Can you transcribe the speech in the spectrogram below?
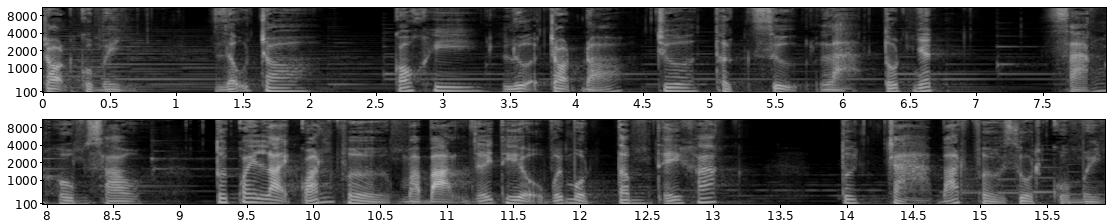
chọn của mình, dẫu cho có khi lựa chọn đó chưa thực sự là tốt nhất. Sáng hôm sau, tôi quay lại quán phở mà bạn giới thiệu với một tâm thế khác. Tôi trả bát phở ruột của mình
